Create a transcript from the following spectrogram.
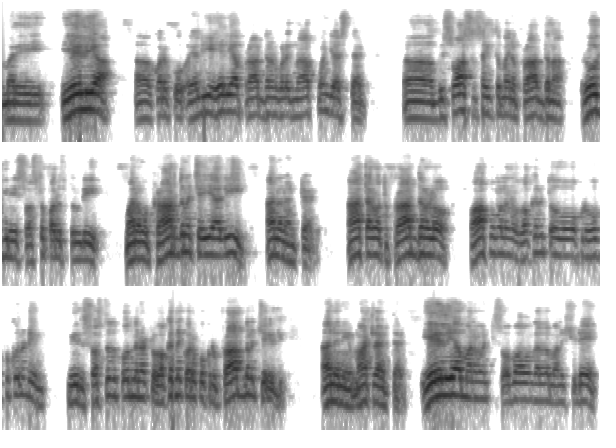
మరి ఏలియా కొరకు ఏలియా ప్రార్థనను కూడా జ్ఞాపకం చేస్తాడు. ఆ విశ్వాస సహితమైన ప్రార్థన రోగిని స్వస్థపరుస్తుంది. మనము ప్రార్థన చేయాలి అని అంటాడు. ఆ తర్వాత ప్రార్థనలో పాపములను ఒకరితో ఒకడు ఒప్పుకునడి. మీరు స్వస్థత పొందినట్లు ఒకరిని కొరకు ఒకరు ప్రార్థన చేయండి. అని మాట్లాడతాడు. ఏలియా మన వంటి స్వభావం గల మనుషుడే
